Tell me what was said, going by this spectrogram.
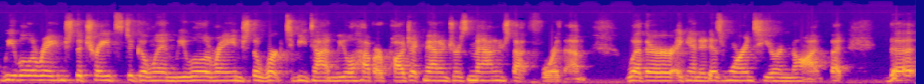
we will arrange the trades to go in. We will arrange the work to be done. We will have our project managers manage that for them whether again it is warranty or not. But the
